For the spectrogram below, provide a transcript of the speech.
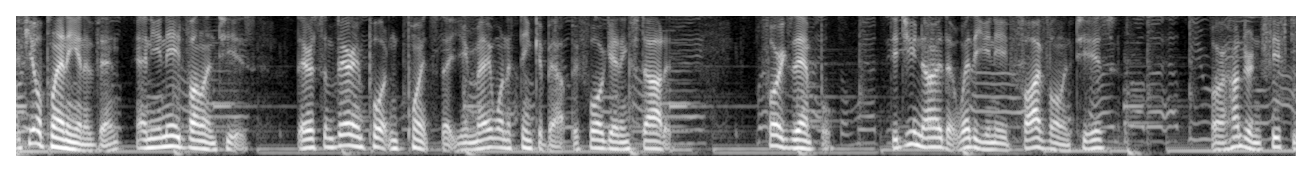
If you're planning an event and you need volunteers, there are some very important points that you may want to think about before getting started. For example, did you know that whether you need 5 volunteers or 150,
